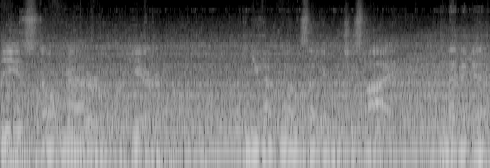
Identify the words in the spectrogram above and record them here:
These don't matter over here. And you have one setting which is high. And then again,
